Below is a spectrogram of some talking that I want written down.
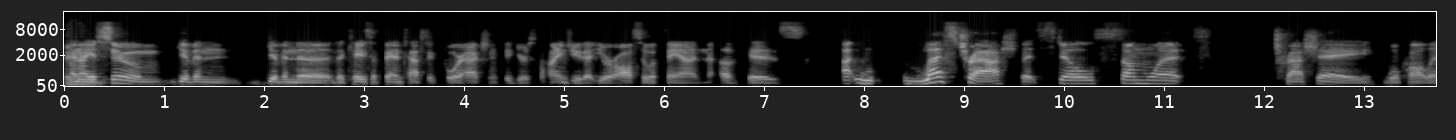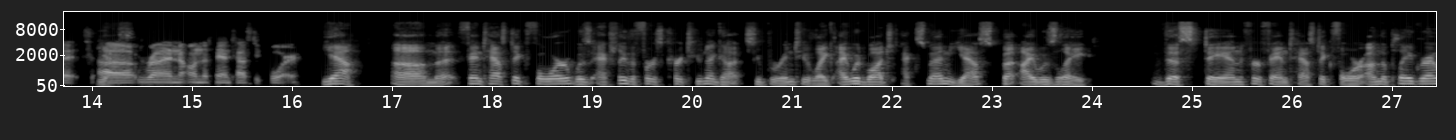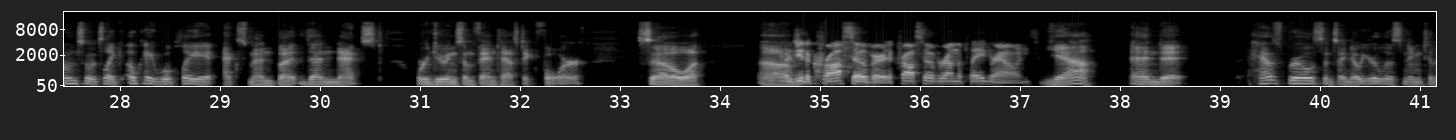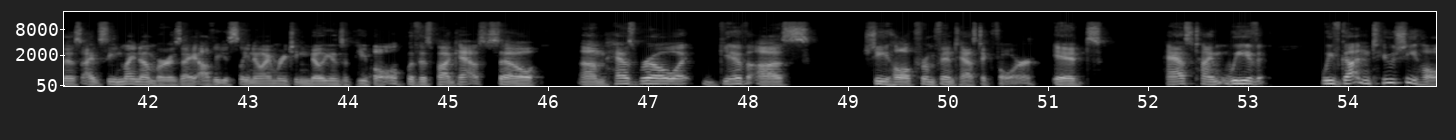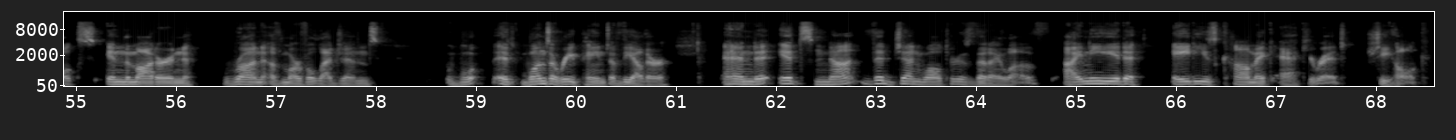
I and mean, I assume, given given the the case of Fantastic Four action figures behind you, that you're also a fan of his uh, less trash, but still somewhat trashy, we'll call it, uh, yes. uh, run on the Fantastic Four. Yeah. Um, Fantastic Four was actually the first cartoon I got super into. Like, I would watch X Men, yes, but I was like the stand for Fantastic Four on the playground. So it's like, okay, we'll play X Men, but then next we're doing some Fantastic Four. So um, do the crossover, the crossover on the playground. Yeah, and uh, Hasbro. Since I know you're listening to this, I've seen my numbers. I obviously know I'm reaching millions of people with this podcast. So, um, Hasbro, give us She-Hulk from Fantastic Four. It's past time. We've we've gotten two She-Hulks in the modern run of Marvel Legends. One's a repaint of the other and it's not the Jen Walters that I love. I need 80s comic accurate She Hulk.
